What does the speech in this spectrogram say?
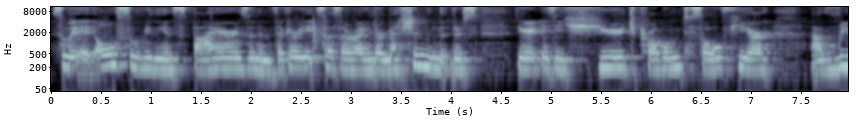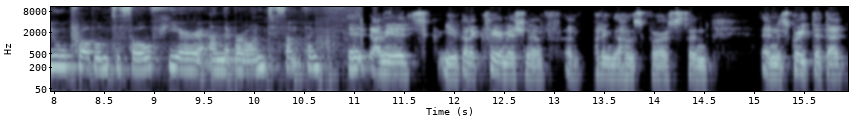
So it also really inspires and invigorates us around our mission and that there's there is a huge problem to solve here a real problem to solve here and that we're on to something. It, I mean, it's you've got a clear mission of, of putting the host first, and and it's great that that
